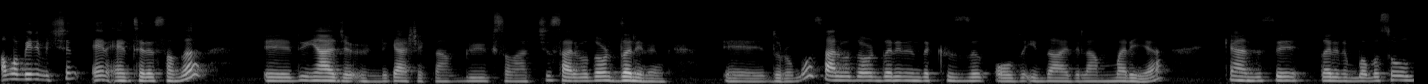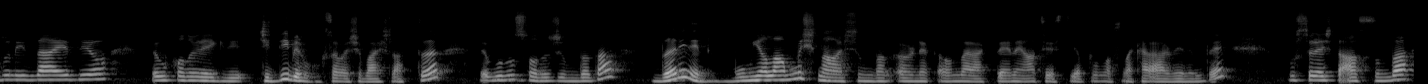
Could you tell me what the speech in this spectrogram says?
Ama benim için en enteresanı e, dünyaca ünlü gerçekten büyük sanatçı Salvador Dali'nin e, durumu. Salvador Dali'nin de kızı olduğu iddia edilen Maria. Kendisi Dali'nin babası olduğunu iddia ediyor ve bu konuyla ilgili ciddi bir hukuk savaşı başlattı. Ve bunun sonucunda da Dali'nin mumyalanmış naaşından örnek alınarak DNA testi yapılmasına karar verildi. Bu süreçte aslında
